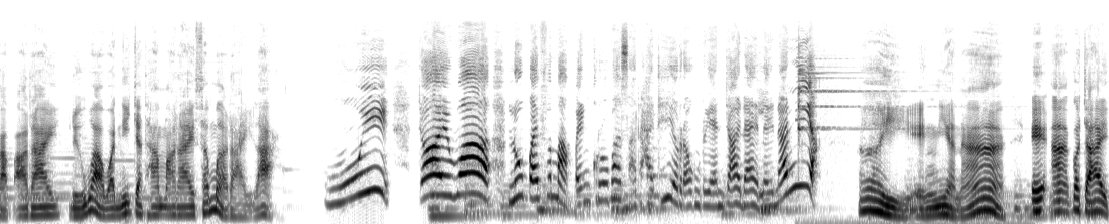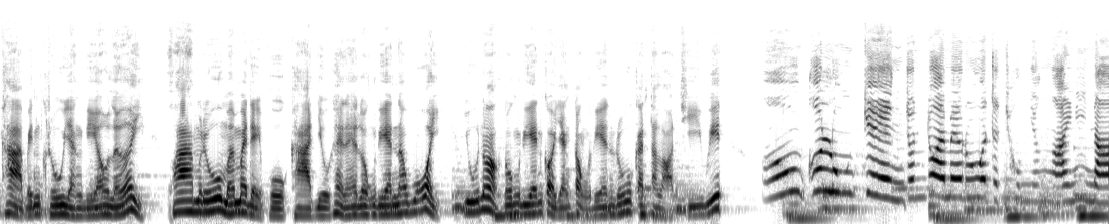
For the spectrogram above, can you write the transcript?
กับอะไร หรือว่าวันนี้จะทำอะไรเสมอไรล่ะ อุ้ยจ้อยว่าลุงไปสมัครเป็นครูภาษาไทยที่โรงเรียนจ้อยได้เลยนะเนี่ย เฮ้ย เอ็งเนี่ยนะ เอะอะก็จะให้ข้าเป็นครูอย่างเดียวเลย ความรู้มันไม่ได้ผูกขาดอยู่แค่ในโรงเรียนนะโว้ย อยู่นอกโรงเรียนก็ยังต้องเรียนรู้กันตลอดชีวิตเอ้าก็ลุงเก่งจนจ้อยไม่รู้ว่าจะชมยังไงนี่นา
